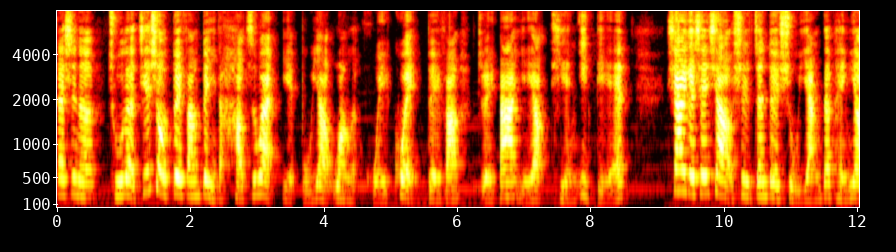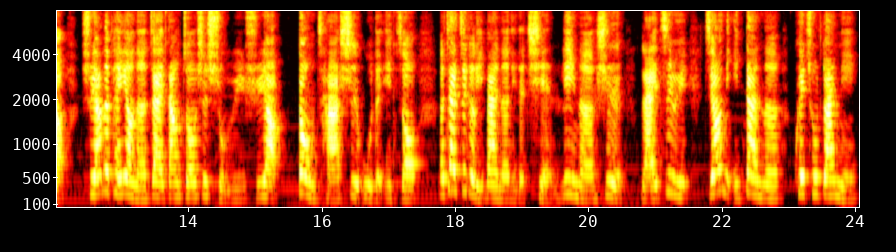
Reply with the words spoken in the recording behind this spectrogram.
但是呢，除了接受对方对你的好之外，也不要忘了回馈对方，嘴巴也要甜一点。下一个生肖是针对属羊的朋友，属羊的朋友呢，在当周是属于需要洞察事物的一周，而在这个礼拜呢，你的潜力呢是来自于，只要你一旦呢窥出端倪，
